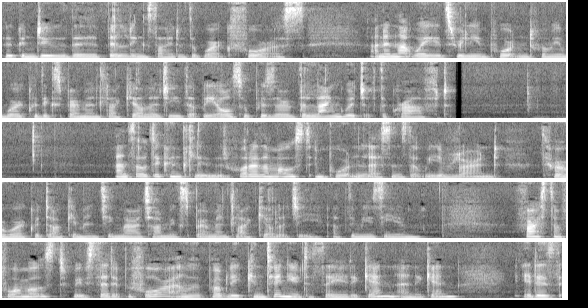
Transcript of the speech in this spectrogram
who can do the building side of the work for us. And in that way, it's really important when we work with experimental archaeology that we also preserve the language of the craft. And so, to conclude, what are the most important lessons that we have learned through our work with documenting maritime experimental archaeology at the museum? First and foremost, we've said it before and we'll probably continue to say it again and again. It is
